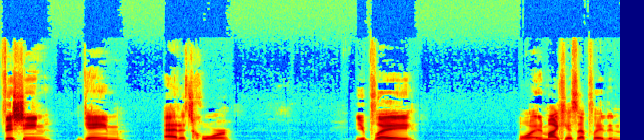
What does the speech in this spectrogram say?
fishing game at its core. You play, well, in my case, I played an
